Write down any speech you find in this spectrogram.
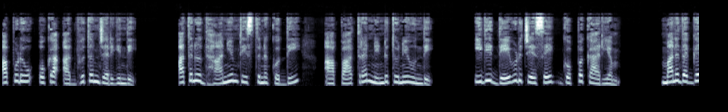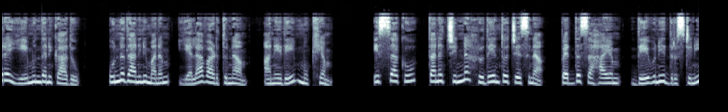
అప్పుడు ఒక అద్భుతం జరిగింది. అతను ధాన్యం తీస్తున్న కొద్దీ ఆ పాత్ర నిండుతూనే ఉంది. ఇది దేవుడు చేసే గొప్ప కార్యం. మన దగ్గర ఏముందని కాదు. ఉన్నదానిని మనం ఎలా వాడుతున్నాం అనేదే ముఖ్యం. ఇస్సాకు తన చిన్న హృదయంతో చేసిన పెద్ద సహాయం దేవుని దృష్టిని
